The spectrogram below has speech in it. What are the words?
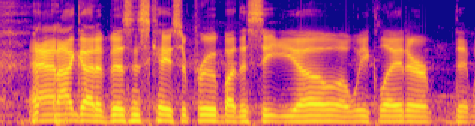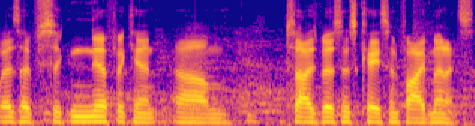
and I got a business case approved by the CEO a week later that was a significant um, size business case in five minutes.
